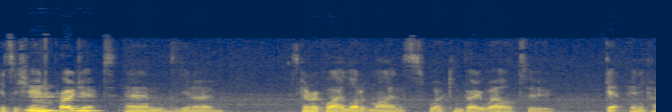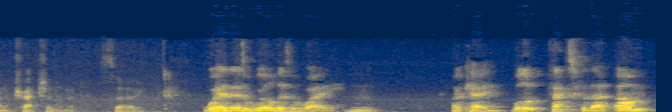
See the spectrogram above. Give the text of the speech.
it's a huge Mm, project, and you know, it's going to require a lot of minds working very well to get any kind of traction on it. So, Where there's a will, there's a way. mm, Okay. Well, look, thanks for that. Um,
